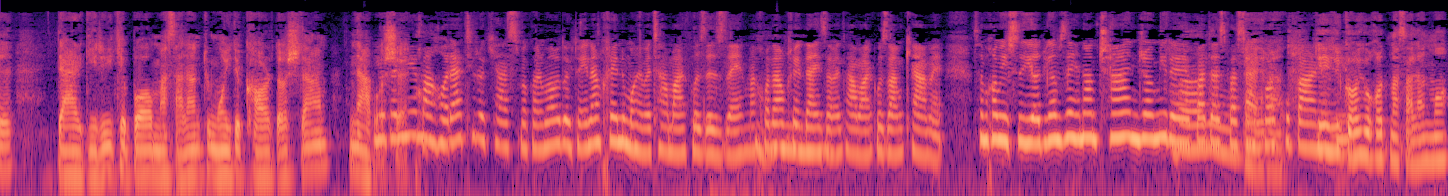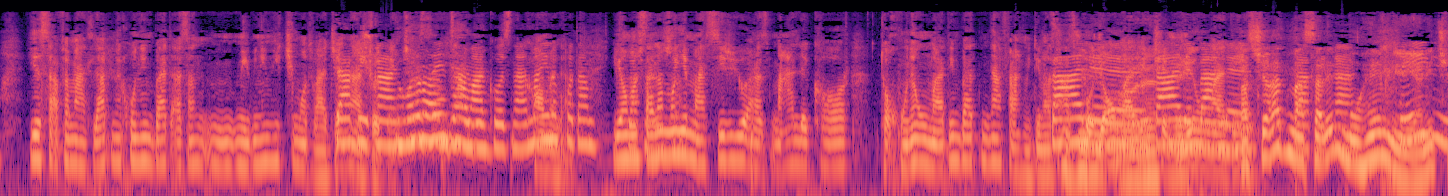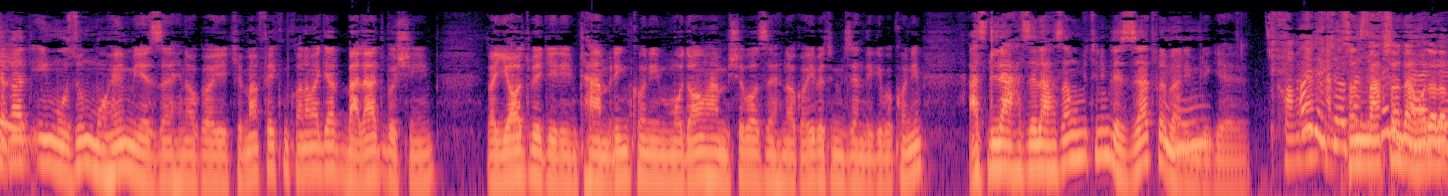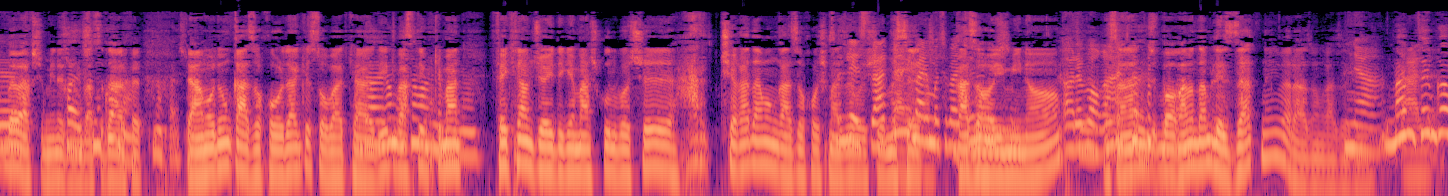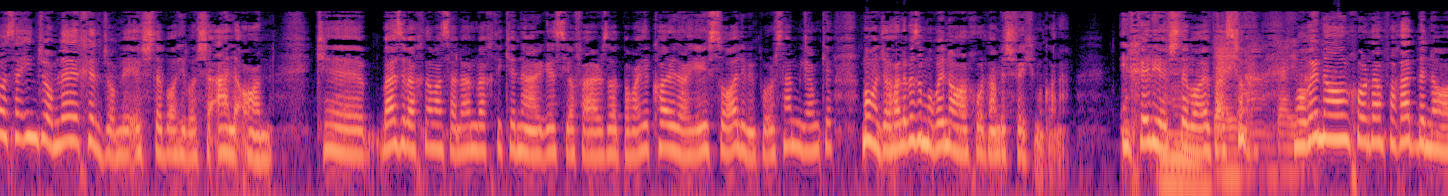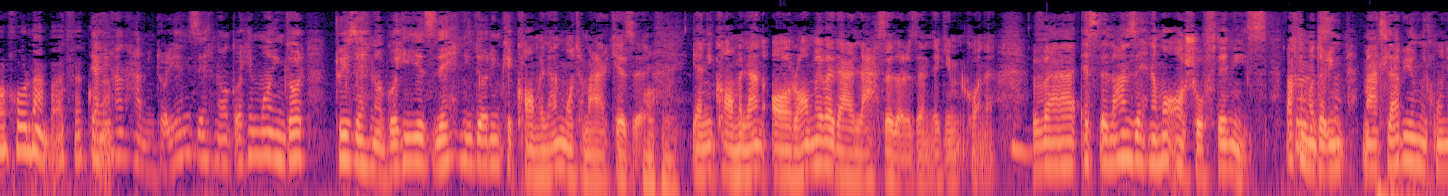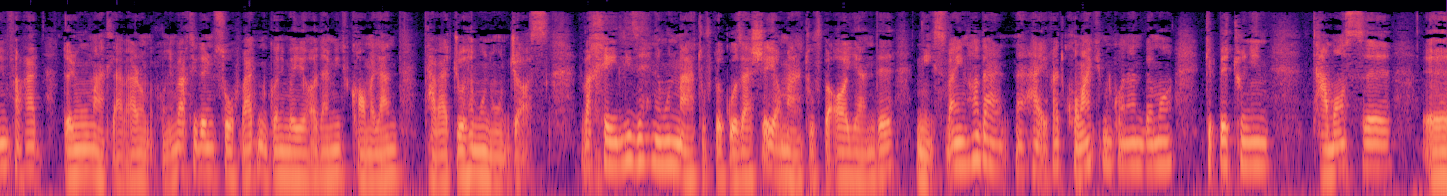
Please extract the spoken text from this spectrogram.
درگیری که با مثلا تو محیط کار داشتم نباشه یه مهارتی رو کسب می‌کنیم آقا دکتر اینم خیلی مهمه تمرکز ذهن من خودم خیلی در این زمینه تمرکزم کمه مثلا می‌خوام یه چیزی یاد بگم ذهنم چند جا میره بله. بعد از پس کار دقیقاً. خوب برنمیاد گاهی اوقات مثلا ما یه صفحه مطلب می‌خونیم بعد اصلا می‌بینیم هیچی متوجه دقیقاً نشدیم چون دوباره ذهن. تمرکز نه من اینو. خودم یا مثلا ما. یه مسیری رو از محل کار تا خونه اومدیم بعد نفهمیدیم اصلا بله، از کجا اومدیم بله، چجوری بله. اومدیم پس چقدر مسئله. مهمیه یعنی. چقدر این موضوع مهمیه ذهن آگاهی که من فکر می‌کنم اگر بلد باشیم و یاد بگیریم تمرین کنیم مدام همیشه با ذهن آگاهی بتونیم زندگی بکنیم از لحظه لحظه‌مون می‌تونیم لذت ببریم دیگه کاملا مثلا خیلی در مورد ببخشید مینه جون در مورد اون غذا خوردن که صحبت کردید وقتی که من. فکرم جای دیگه مشغول باشه هر چقدر اون غذا خوشمزه باشه مثل غذاهای. مینا آره، واقعاً. مثلا واقعا آدم لذت نمی‌بره از اون غذا نه من بله. فکر می‌کنم مثلا این جمله خیلی جمله اشتباهی باشه الان که بعضی وقتا مثلا وقتی که نرگس یا فرزاد با من یه کاری دارن یه سوالی می‌پرسن میگم که مامان جان حالا بذار موقع نهار خوردن بهش فکر می‌کنم این خیلی اشتباهه. پس چون دقیقاً، دقیقاً. موقع نهار خوردن فقط به نهار خوردن باید فکر کنم. دقیقا همینطور یعنی ذهن آگاهی ما انگار توی ذهن آگاهی یه ذهنی داریم که کاملا متمرکزه. آفرین. یعنی کاملا آرامه و در لحظه داره زندگی می‌کنه. و اصطلاحا ذهن ما آشفته نیست. وقتی ما. داریم مطلبی رو می‌خونیم فقط داریم اون مطلب رو می‌خونیم. وقتی داریم صحبت می‌کنیم با یه آدمی کاملا توجهمون اونجاست. و خیلی ذهنمون معطوف به گذشته یا معطوف به آینده نیست. و اینها در حقیقت کمک می‌کنن به ما که بتونیم تماس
